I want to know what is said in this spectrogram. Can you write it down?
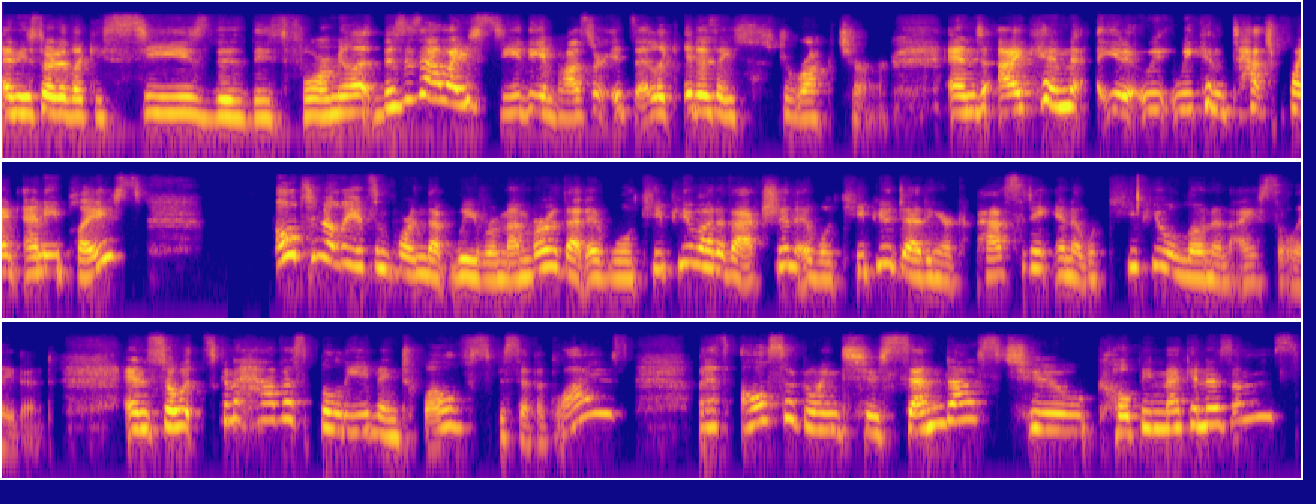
And he sort of like, he sees the, these formula. This is how I see the imposter. It's like, it is a structure and I can, you know, we, we can touch point any place, ultimately it's important that we remember that it will keep you out of action it will keep you dead in your capacity and it will keep you alone and isolated and so it's going to have us believing 12 specific lies but it's also going to send us to coping mechanisms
